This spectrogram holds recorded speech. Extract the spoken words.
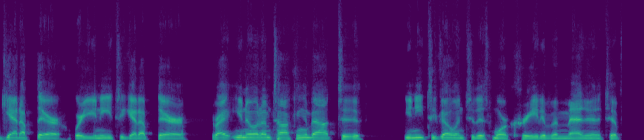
get up there where you need to get up there, right? You know what I'm talking about? To you need to go into this more creative, imaginative,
